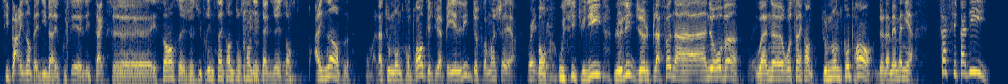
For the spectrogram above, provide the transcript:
si par exemple elle dit, bah écoutez, les taxes euh, essence, je supprime 50% des taxes de l'essence, par exemple, bon, bah, là tout le monde comprend que tu vas payer le litre deux fois moins cher. bon, ou si tu dis, le litre, je le plafonne à 1,20€ ou à 1,50€, tout le monde comprend de la même manière. Ça, c'est pas dit.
